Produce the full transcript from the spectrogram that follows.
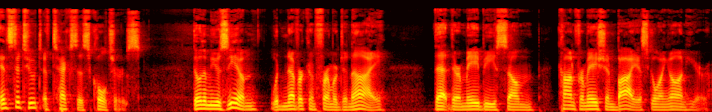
Institute of Texas Cultures. Though the museum would never confirm or deny that there may be some confirmation bias going on here.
